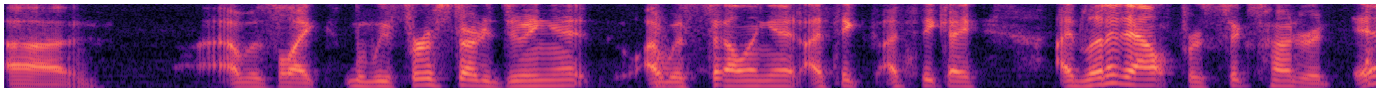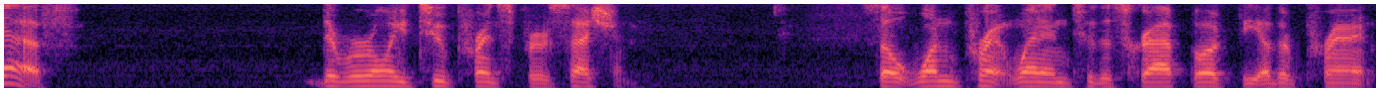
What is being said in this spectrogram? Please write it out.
Uh, I was like, when we first started doing it, I was selling it. I think, I think I, I let it out for six hundred if there were only two prints per session. So one print went into the scrapbook, the other print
